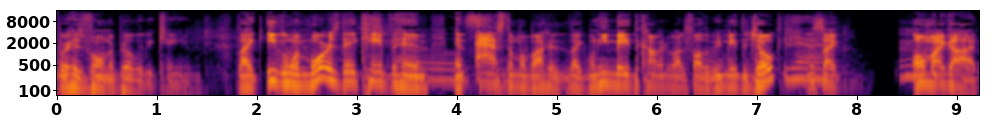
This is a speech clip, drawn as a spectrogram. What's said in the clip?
where his vulnerability came. Like, even when Morris Day came to him and asked him about his, like, when he made the comment about his father, we made the joke. Yeah. It's like, oh my God.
